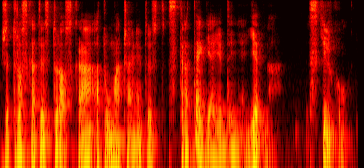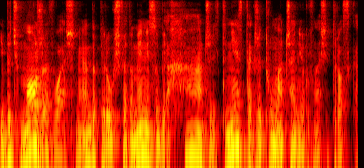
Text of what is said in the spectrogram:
Że troska to jest troska, a tłumaczenie to jest strategia jedynie, jedna z kilku. I być może właśnie dopiero uświadomienie sobie, aha, czyli to nie jest tak, że tłumaczenie równa się troska.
